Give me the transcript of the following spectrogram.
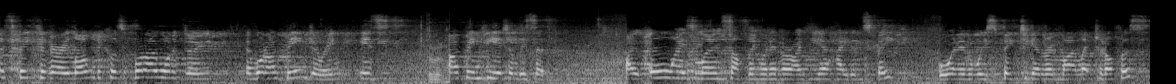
going to speak for very long because what I want to do and what I've been doing is I've been here to listen. I always learn something whenever I hear Hayden speak or whenever we speak together in my electorate office.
